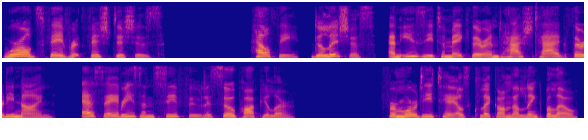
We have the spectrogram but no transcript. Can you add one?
World's favorite fish dishes. Healthy, delicious, and easy to make there and hashtag 39. SA reason seafood is so popular. For more details click on the link below.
